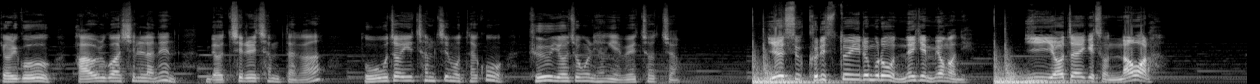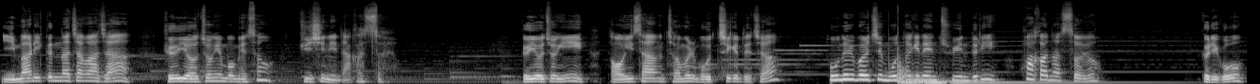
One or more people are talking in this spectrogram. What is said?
결국 바울과 신라는 며칠을 참다가 도저히 참지 못하고 그 여종을 향해 외쳤죠. 예수 그리스도의 이름으로 내게 명하니 이 여자에게서 나와라. 이 말이 끝나자마자 그 여종의 몸에서 귀신이 나갔어요. 그 요정이 더 이상 점을 못 치게 되자 돈을 벌지 못하게 된 주인들이 화가 났어요. 그리고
